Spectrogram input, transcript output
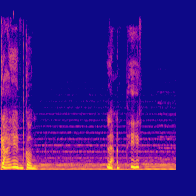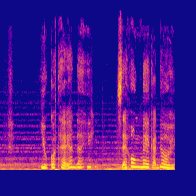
Cái em cần Là anh Thiên. Dù có thể anh ấy Sẽ hôn mê cả đời.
